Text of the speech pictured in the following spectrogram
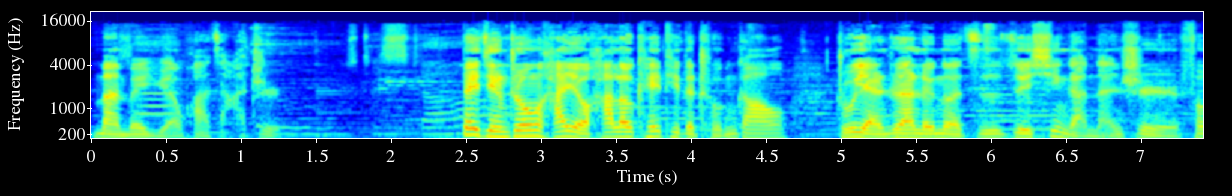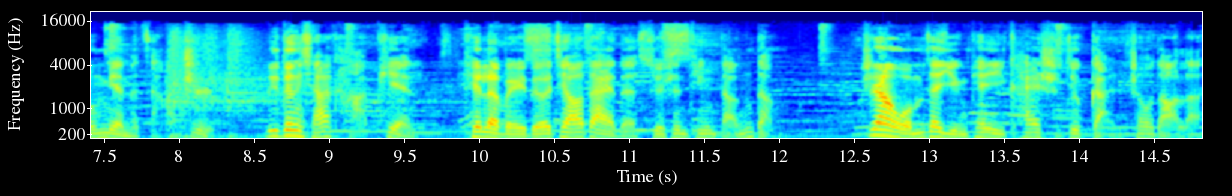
漫威原画杂志。背景中还有 Hello Kitty 的唇膏，主演瑞安·雷诺兹最性感男士封面的杂志，绿灯侠卡片，贴了韦德胶带的随身听等等。这让我们在影片一开始就感受到了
